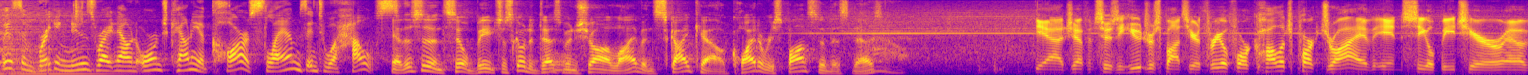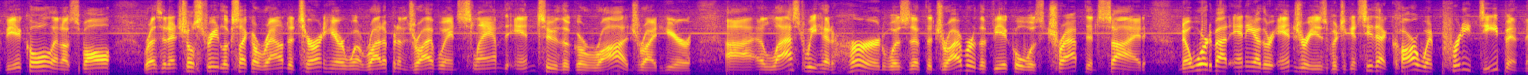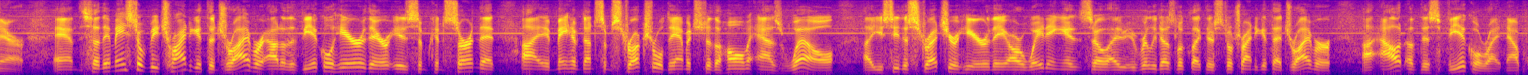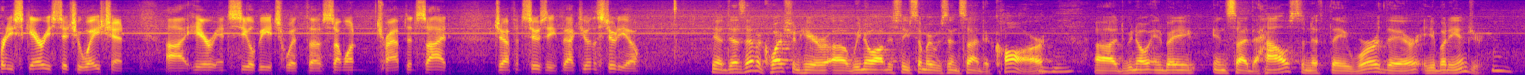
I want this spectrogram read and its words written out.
We have some breaking news right now in Orange County. A car slams into a house. Yeah, this is in Seal Beach. Let's go to Desmond Shaw live in SkyCal. Quite a response to this, Des. Wow. Yeah, Jeff and Susie, huge response here. 304 College Park Drive in Seal Beach here. A vehicle in a small residential street, looks like around a turn here, went right up into the driveway and slammed into the garage right here. Uh, last we had heard was that the driver of the vehicle was trapped inside. No word about any other injuries, but you can see that car went pretty deep in there. And so they may still be trying to get the driver out of the vehicle here. There is some concern that uh, it may have done some structural damage to the home as well. Uh, you see the stretcher here. They are waiting, so it really Des look like they're still trying to get that driver uh, out of this vehicle right now. Pretty scary situation uh, here in Seal Beach with uh, someone trapped inside. Jeff and Susie, back to you in the studio. Yeah, does I have a question here. Uh, we know obviously somebody was inside the car. Mm -hmm. do we know anybody inside the house? And if they were there, anybody injured? Mm.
